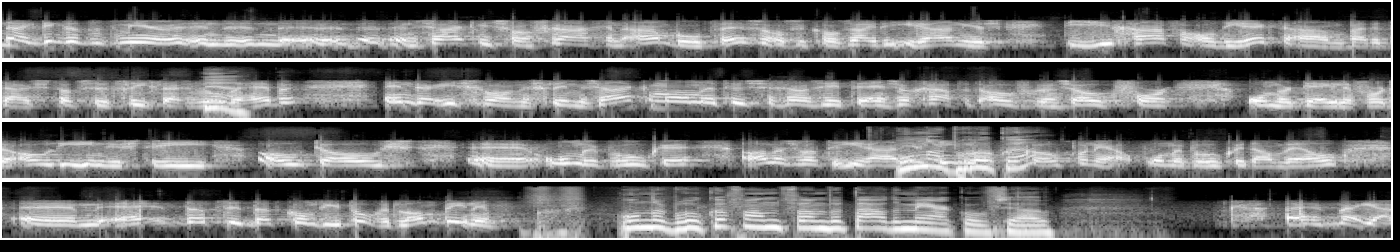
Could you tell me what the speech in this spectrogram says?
Nou, ik denk dat het meer een, een, een, zaak is van vraag en aanbod. Hè. Zoals ik al zei, de Iraniërs die gaven al direct aan bij de Duitsers dat ze het vliegtuig wilden hebben. En daar is gewoon een slimme zakenman tussen gaan zitten. En zo gaat het overigens ook voor onderdelen voor de olieindustrie, auto's, eh, onderbroeken. Alles wat de Iraniërs niet mogen kopen, nou ja, onderbroeken dan wel. Um, hè, dat, dat komt hier toch het land binnen. Onderbroeken van, van bepaalde merken of zo? Uh, nou ja,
